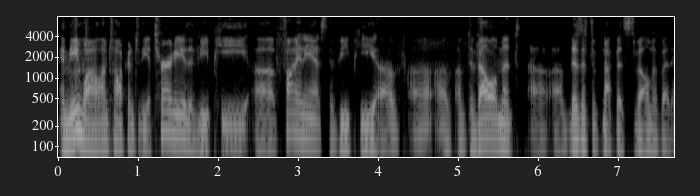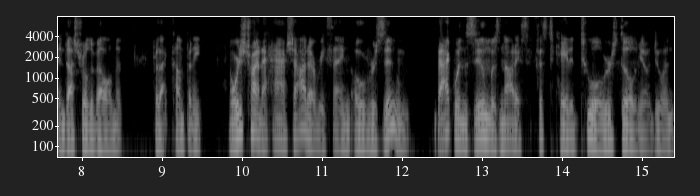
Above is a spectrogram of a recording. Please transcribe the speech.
And meanwhile, I'm talking to the attorney, the VP of finance, the VP of uh, of, of, development, uh, business not business development, but industrial development for that company, and we're just trying to hash out everything over Zoom. Back when Zoom was not a sophisticated tool, we were still you know doing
